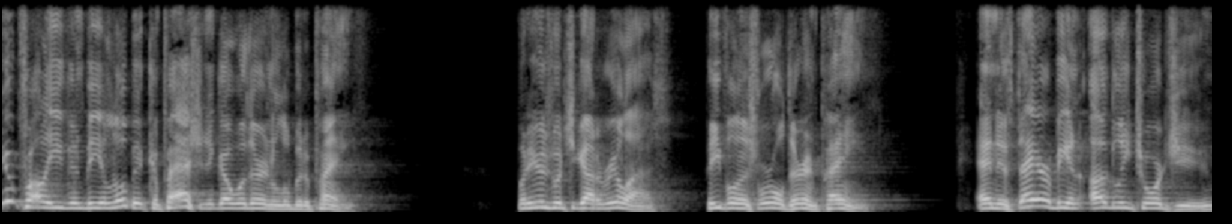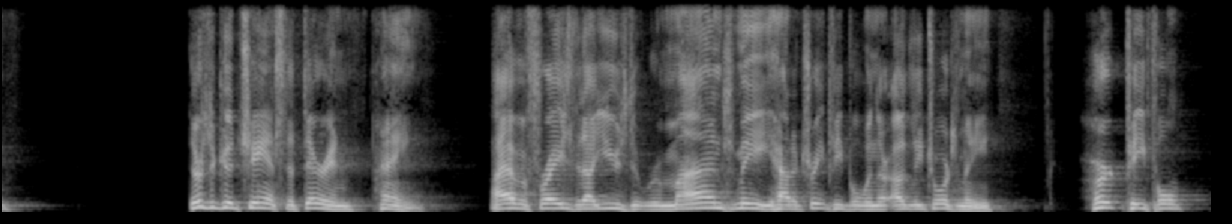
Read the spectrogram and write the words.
you'll probably even be a little bit compassionate, and go, well, they're in a little bit of pain. But here's what you got to realize people in this world, they're in pain. And if they are being ugly towards you, there's a good chance that they're in pain. I have a phrase that I use that reminds me how to treat people when they're ugly towards me. Hurt people,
